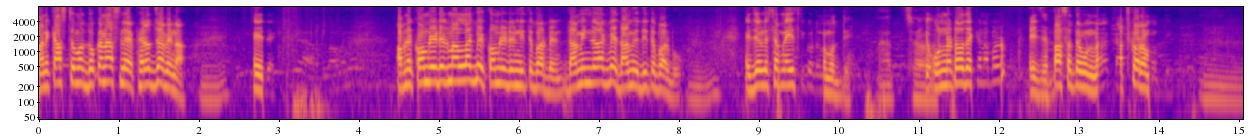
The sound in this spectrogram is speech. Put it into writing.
মানে কাস্টমার দোকানে আসলে ফেরত যাবে না। এই দেখ। আপনি কম রেটের মাল লাগবে কম রেটের নিতে পারবেন। দামি লাগবে দামিও দিতে পারব। এই যে হচ্ছে আপনার এসি কটনের মধ্যে। আচ্ছা। অন্যটাও দেখেন আবার এই যে পাঁচ হাতের অন্য কাজ করার মধ্যে। হুম,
